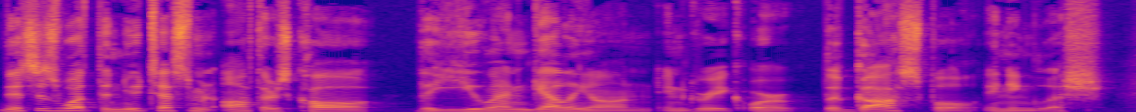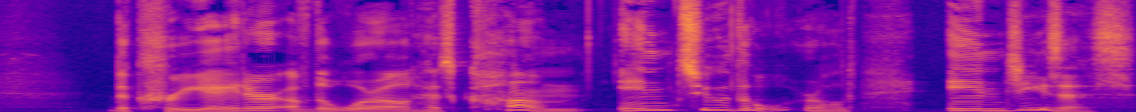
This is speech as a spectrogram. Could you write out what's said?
This is what the New Testament authors call the euangelion in Greek, or the gospel in English. The creator of the world has come into the world in Jesus.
